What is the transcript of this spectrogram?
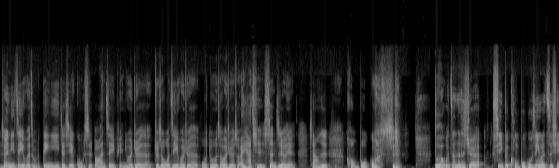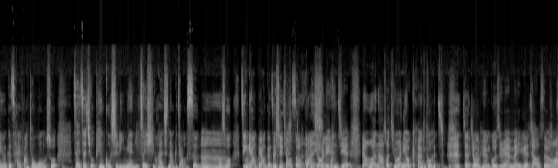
所以你自己会怎么定义这些故事？包含这一篇，你会觉得，就是我自己会觉得，我读的时候会觉得说，哎，他其实甚至有点像是恐怖故事。对，我真的是觉得是一个恐怖故事，因为之前有一个采访就问我说，在这九篇故事里面，你最喜欢是哪个角色呢？我说尽量不要跟这些角色有关有连接。要问他说，请问你有看过这这九篇故事里面每一个角色吗？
